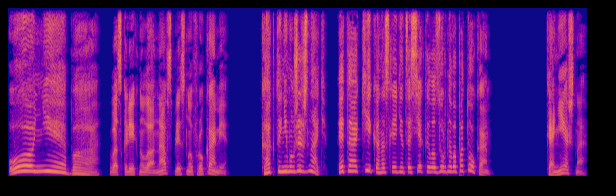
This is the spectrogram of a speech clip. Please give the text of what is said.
«О небо!» — воскликнула она, всплеснув руками. «Как ты не можешь знать? Это Акика, наследница секты Лазурного потока!» «Конечно!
